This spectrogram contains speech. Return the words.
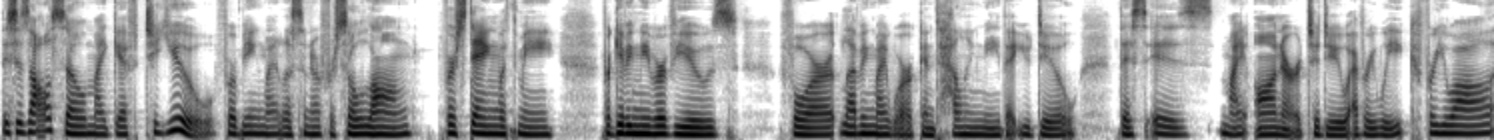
This is also my gift to you for being my listener for so long, for staying with me, for giving me reviews, for loving my work and telling me that you do. This is my honor to do every week for you all.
